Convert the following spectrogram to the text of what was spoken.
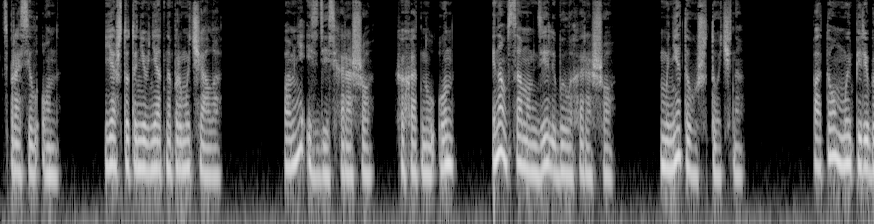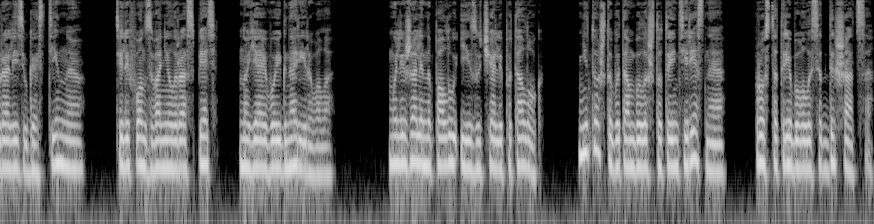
спросил он. Я что-то невнятно промычала. По мне и здесь хорошо, хохотнул он, и нам в самом деле было хорошо. Мне-то уж точно. Потом мы перебрались в гостиную. Телефон звонил раз пять, но я его игнорировала. Мы лежали на полу и изучали потолок. Не то чтобы там было что-то интересное, просто требовалось отдышаться.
